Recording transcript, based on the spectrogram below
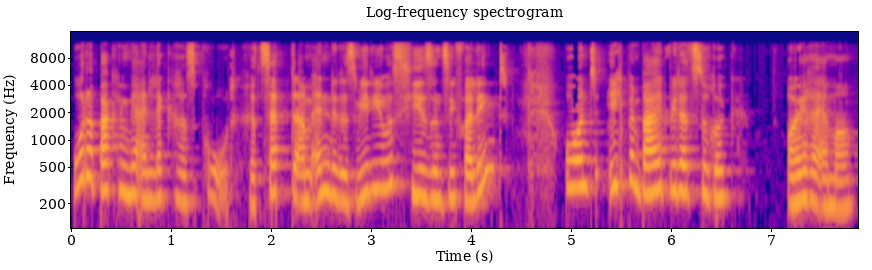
Oder backe mir ein leckeres Brot. Rezepte am Ende des Videos, hier sind sie verlinkt. Und ich bin bald wieder zurück. Eure Emma.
